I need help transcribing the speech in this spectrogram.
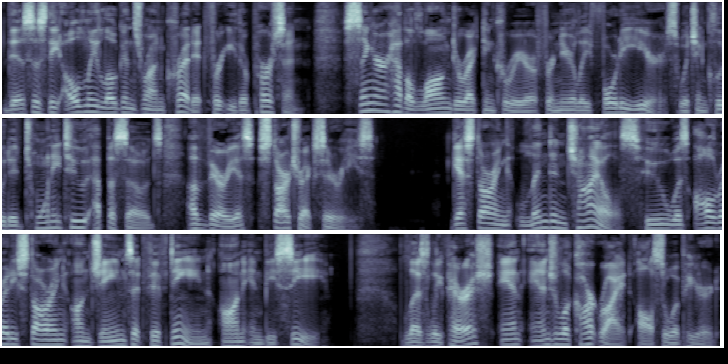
This is the only Logan's Run credit for either person. Singer had a long directing career for nearly 40 years, which included 22 episodes of various Star Trek series. Guest starring Linden Chiles, who was already starring on James at 15 on NBC. Leslie Parrish and Angela Cartwright also appeared.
